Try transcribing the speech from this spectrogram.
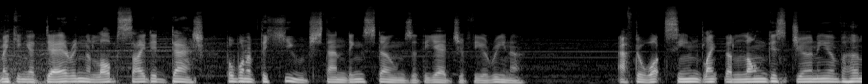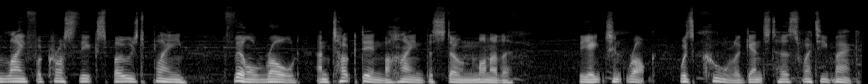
making a daring lopsided dash for one of the huge standing stones at the edge of the arena. After what seemed like the longest journey of her life across the exposed plain, Phil rolled and tucked in behind the stone monolith. The ancient rock was cool against her sweaty back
